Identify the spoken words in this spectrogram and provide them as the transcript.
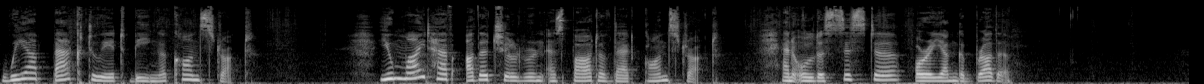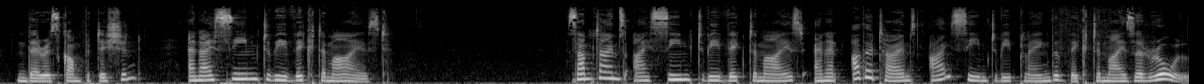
We are back to it being a construct. You might have other children as part of that construct an older sister or a younger brother. There is competition, and I seem to be victimized. Sometimes I seem to be victimized, and at other times I seem to be playing the victimizer role,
